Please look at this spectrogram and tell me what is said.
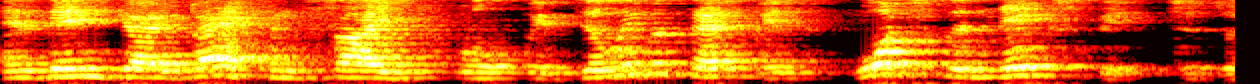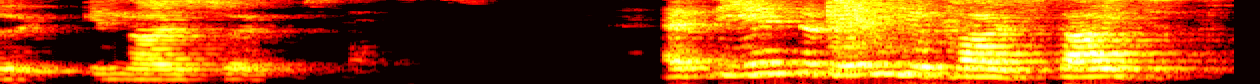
and then go back and say, well, we've delivered that bit, what's the next bit to do in those circumstances? At the end of any of those stages,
